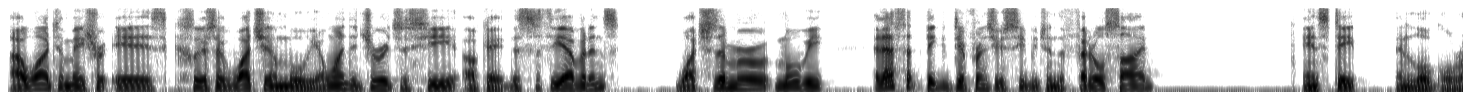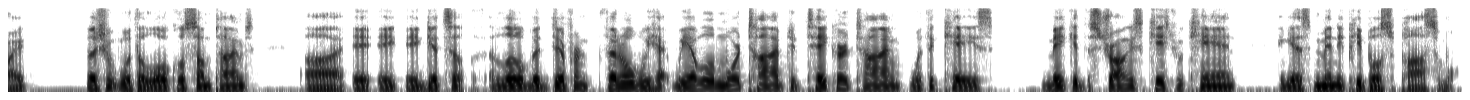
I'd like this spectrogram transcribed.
I wanted to make sure it is clear. It's like watching a movie. I wanted the jury to see, okay, this is the evidence watch the mo- movie. And that's a big difference you see between the federal side and state and local, right? Especially with the local sometimes. Uh, it, it, it gets a, a little bit different. Federal, we, ha- we have a little more time to take our time with the case, make it the strongest case we can, and get as many people as possible.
